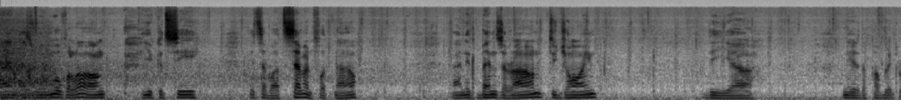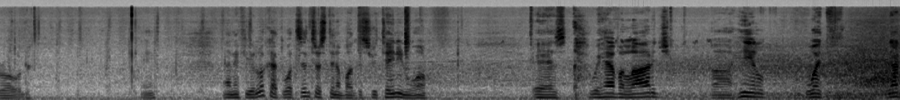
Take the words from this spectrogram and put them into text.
And as we move along you could see it's about seven foot now. And it bends around to join the uh, near the public road. Okay. And if you look at what's interesting about this retaining wall is we have a large uh, heel width that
